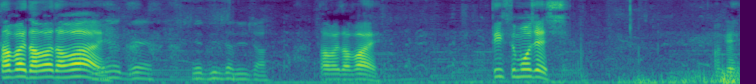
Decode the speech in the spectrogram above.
давай, давай, давай. Нет, нет, нет, нельзя, нельзя. давай, давай. Ты сможешь. 오케이.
